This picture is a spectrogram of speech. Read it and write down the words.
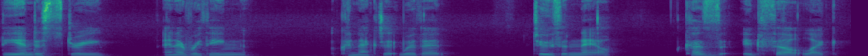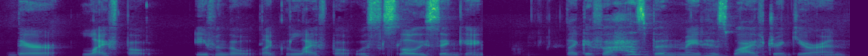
the industry and everything connected with it tooth and nail because it felt like their lifeboat, even though like the lifeboat was slowly sinking. Like if a husband made his wife drink urine,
